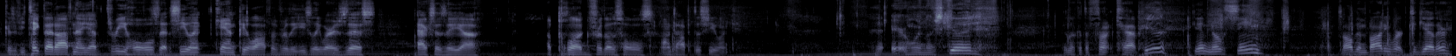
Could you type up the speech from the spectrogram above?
because if you take that off now you have three holes that sealant can peel off of really easily whereas this acts as a uh, a plug for those holes on top of the sealant. The air horn looks good. Look at the front cap here. Again, no seam. It's all been body work together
